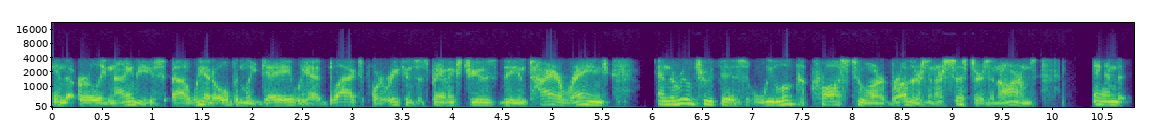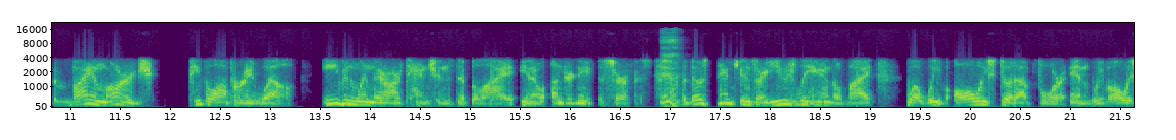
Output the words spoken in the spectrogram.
in the early 90s, uh, we had openly gay, we had blacks, Puerto Ricans, Hispanics, Jews, the entire range. And the real truth is, we look across to our brothers and our sisters in arms, and by and large, people operate well even when there are tensions that belie, you know, underneath the surface. Yeah. But those tensions are usually handled by what we've always stood up for and we've always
